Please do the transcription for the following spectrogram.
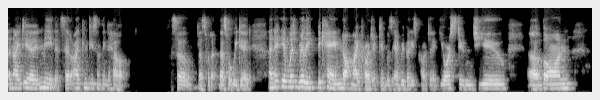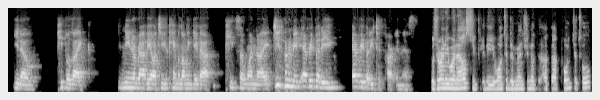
an idea in me that said I can do something to help. So that's what that's what we did. And it, it was really became not my project. It was everybody's project. Your students you uh, vaughan you know people like nina rabiati who came along and gave out pizza one night. Do you know what i mean? Everybody everybody took part in this was there anyone else you, that you wanted to mention at, at that point at all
